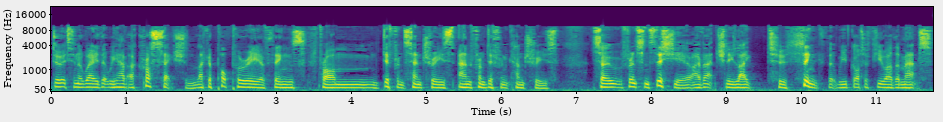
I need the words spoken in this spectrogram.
do it in a way that we have a cross section, like a potpourri of things from different centuries and from different countries. So, for instance, this year I've actually liked to think that we've got a few other maps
